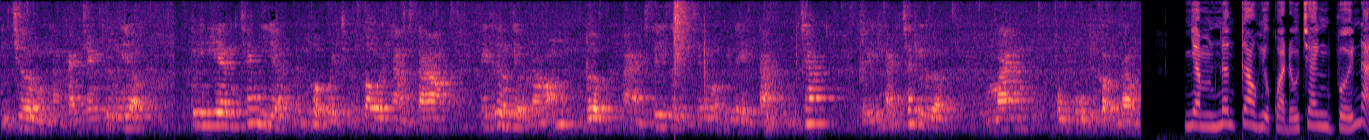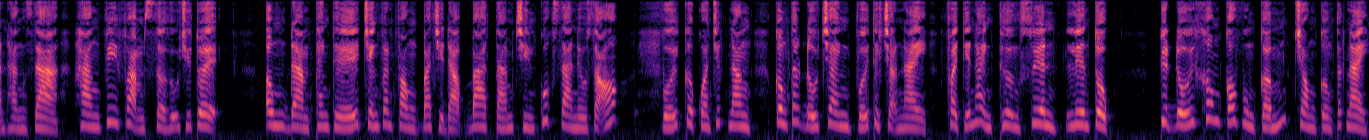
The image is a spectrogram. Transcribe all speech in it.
thị trường là cạnh tranh thương hiệu. Tuy nhiên trách nhiệm vẫn thuộc về chúng tôi làm sao cái thương hiệu đó được phải xây dựng trên một cái nền tảng vững chắc, đấy là chất lượng mang phục vụ cộng đồng. Nhằm nâng cao hiệu quả đấu tranh với nạn hàng giả, hàng vi phạm sở hữu trí tuệ, ông Đàm Thanh Thế, tránh văn phòng Ban chỉ đạo 389 quốc gia nêu rõ, với cơ quan chức năng, công tác đấu tranh với thực trạng này phải tiến hành thường xuyên, liên tục, tuyệt đối không có vùng cấm trong công tác này.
